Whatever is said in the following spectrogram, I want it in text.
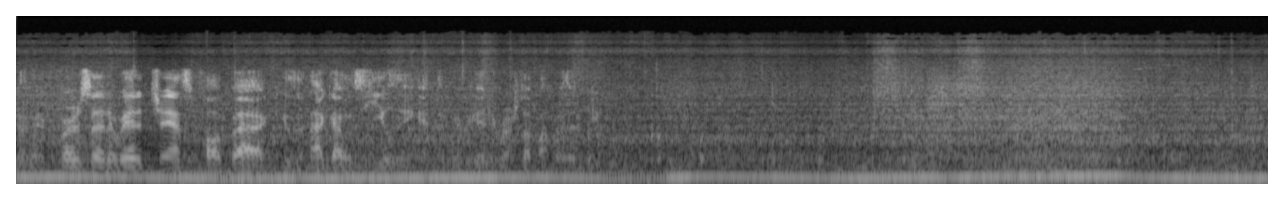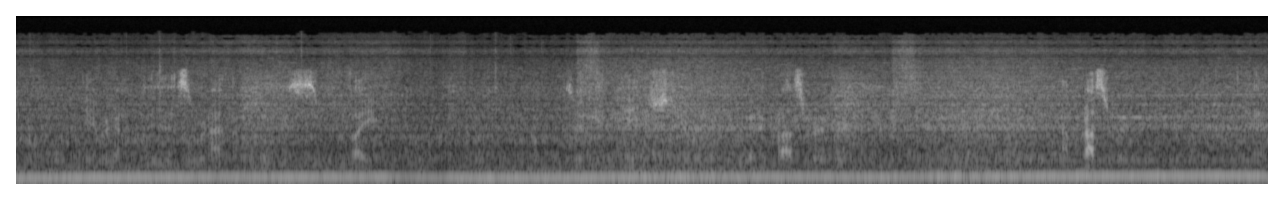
When we first said it, we had a chance to fall back because then that guy was healing, and then we were getting rushed up on by other people. Yeah, we're gonna do this. We're not gonna lose this fight. So we can hitch. We're gonna cross the river. I'm cross the river. Okay.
